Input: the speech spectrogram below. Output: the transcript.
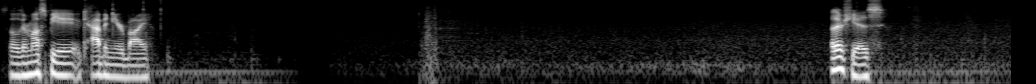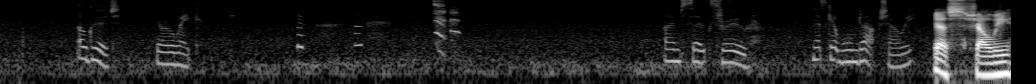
So there must be a cabin nearby. Oh, there she is. Oh, good. You're awake. I'm soaked through. Let's get warmed up, shall we? Yes, shall we?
